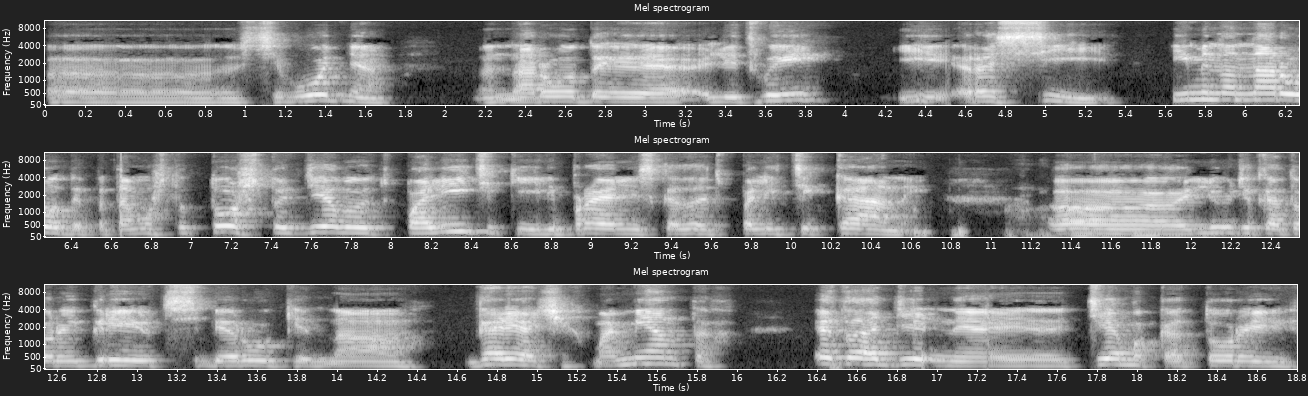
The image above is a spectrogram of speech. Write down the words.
э, сегодня народы Литвы и России? Именно народы, потому что то, что делают политики, или правильно сказать, политиканы, э, люди, которые греют себе руки на горячих моментах, это отдельная тема, которой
